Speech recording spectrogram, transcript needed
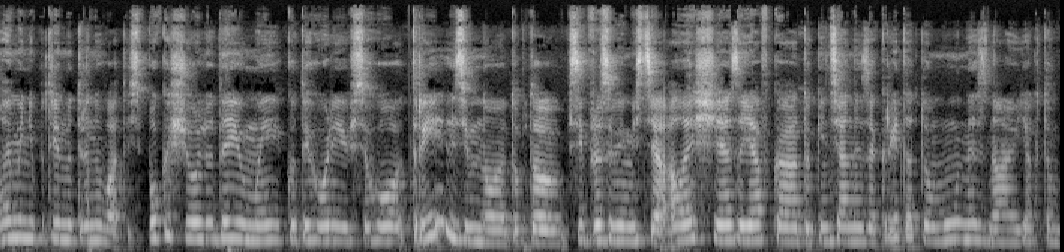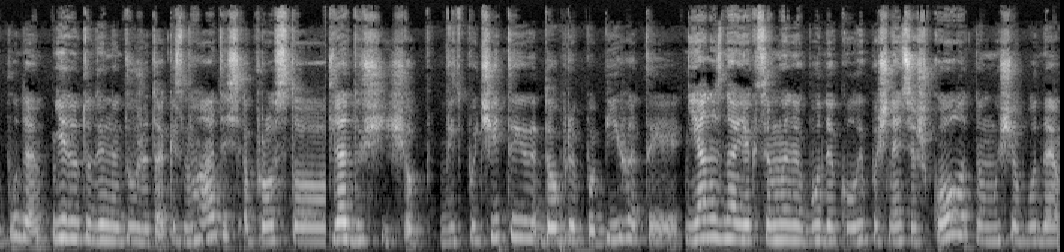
Але мені потрібно тренуватись. Поки що людей у моїй категорії всього три зі мною, тобто всі призові місця, але ще заявка до кінця не закрита, тому не знаю, як там буде. Їду туди не дуже так і змагатись, а просто для душі, щоб відпочити, добре побігати. Я не знаю, як це в мене буде, коли почнеться школа, тому що буде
